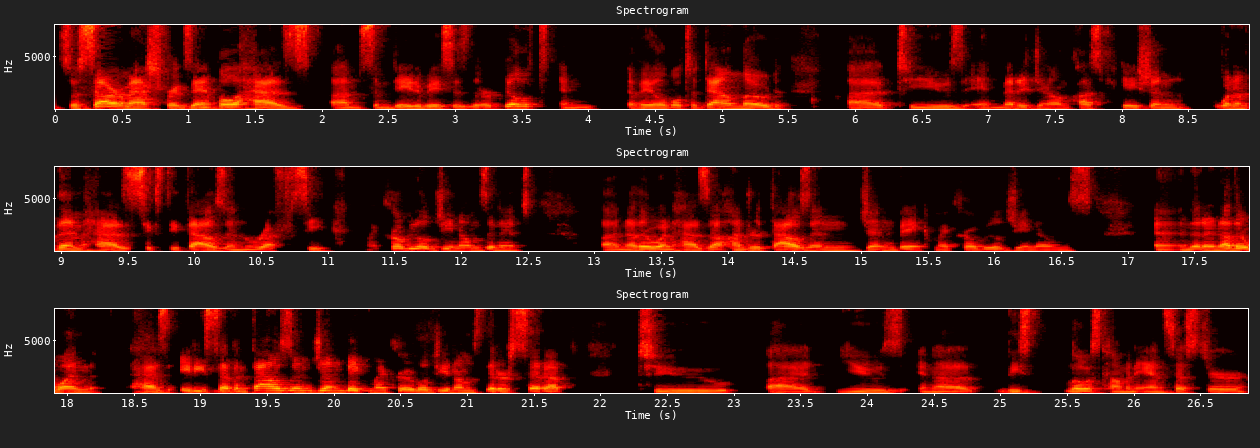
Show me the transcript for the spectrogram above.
So SourMash, for example, has um, some databases that are built and available to download uh, to use in metagenome classification. One of them has 60,000 RefSeq microbial genomes in it. Another one has 100,000 GenBank microbial genomes. And then another one has 87,000 GenBank microbial genomes that are set up to uh, use in a least lowest common ancestor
